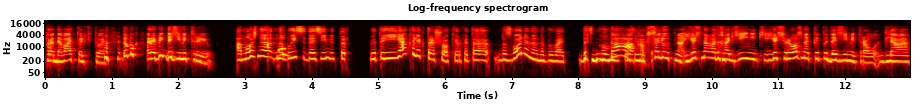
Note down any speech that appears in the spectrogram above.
прадаваць толькі тое то бок рабіць дазіметрыю А можна набыць дазіметр гэта не як электрашокер гэта дазволена набываць так, абсалютна ёсць нават гадзіннікі ёсць розныя тыпы дазіметраў для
